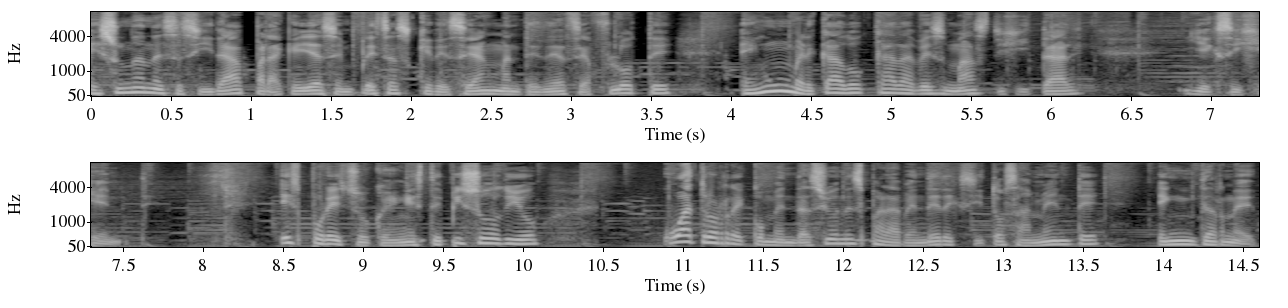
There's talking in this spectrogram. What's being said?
es una necesidad para aquellas empresas que desean mantenerse a flote en un mercado cada vez más digital y exigente. Es por eso que en este episodio, cuatro recomendaciones para vender exitosamente en Internet.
